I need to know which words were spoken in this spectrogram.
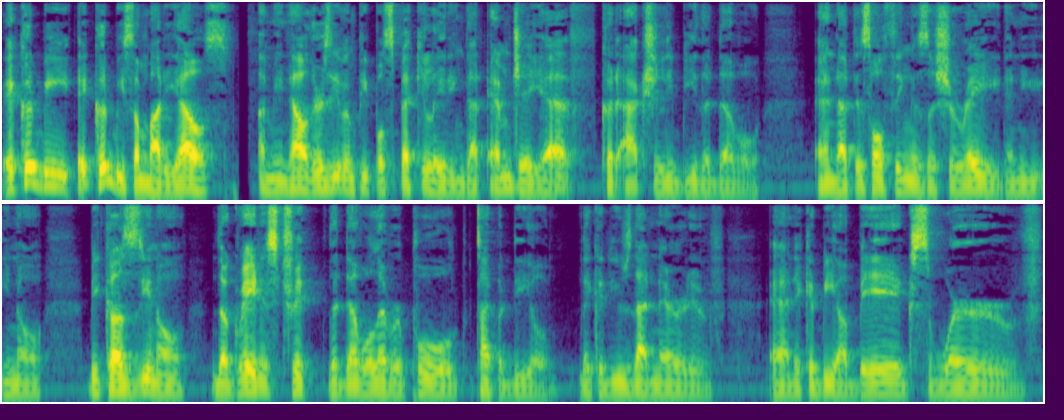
it could be it could be somebody else. I mean, how there's even people speculating that MJF could actually be the devil, and that this whole thing is a charade, and he, you know, because you know the greatest trick the devil ever pulled type of deal. They could use that narrative, and it could be a big swerve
